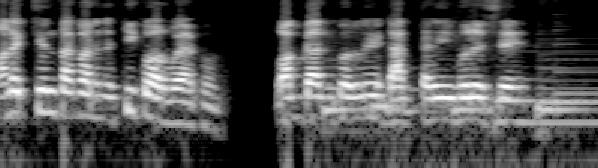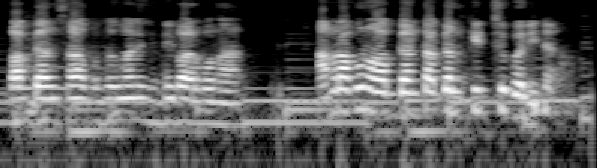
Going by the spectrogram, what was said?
অনেক চিন্তা করে যে কি করব এখন? অজ্ঞান করবে, ডাক্তারই বলেছে, অজ্ঞান ছাড়া মুসলমানি দিতে পারব না। আমরা কোনো অজ্ঞান টজ্ঞান কিচ্ছু করি না।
